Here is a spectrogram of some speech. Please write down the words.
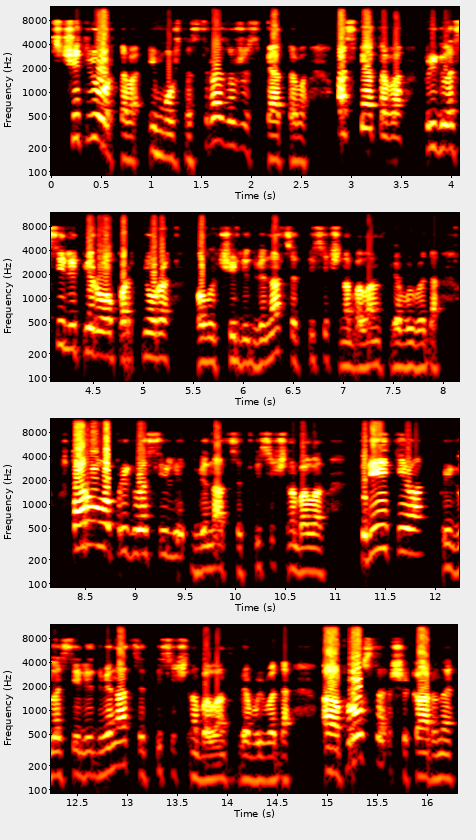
с четвертого и можно сразу же с пятого. А с пятого пригласили первого партнера, получили 12 тысяч на баланс для вывода. Второго пригласили 12 тысяч на баланс. Третьего пригласили 12 тысяч на баланс для вывода. А, просто шикарно.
